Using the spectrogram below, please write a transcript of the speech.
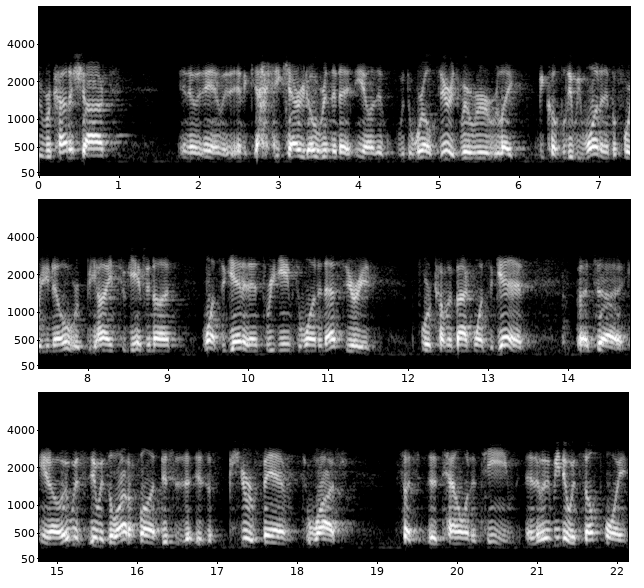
we were kind of shocked, you know, and, and it actually carried over into the, you know, the, with the World Series where we were like, we couldn't believe we won it. Before you know, it, we're behind two games to none once again, and then three games to one in that series before coming back once again. But uh, you know, it was it was a lot of fun. This is a, is a pure fan to watch such a talented team, and we knew at some point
